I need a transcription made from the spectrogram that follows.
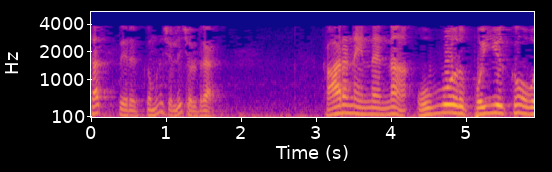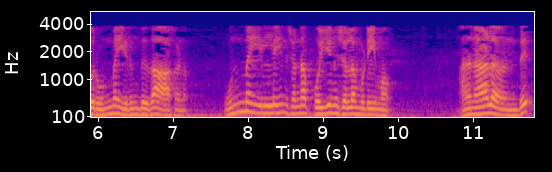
சத் இருக்கும்னு சொல்லி சொல்றார் காரணம் என்னன்னா ஒவ்வொரு பொய்யுக்கும் ஒவ்வொரு உண்மை இருந்துதான் ஆகணும். உண்மை இல்லைன்னு சொன்னா பொய்ன்னு சொல்ல முடியுமோ? அதனால வந்து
